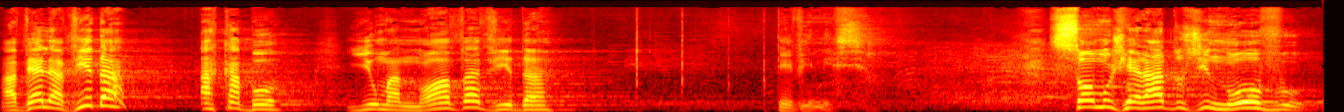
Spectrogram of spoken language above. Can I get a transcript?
A velha vida acabou e uma nova vida teve início. Somos gerados de novo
